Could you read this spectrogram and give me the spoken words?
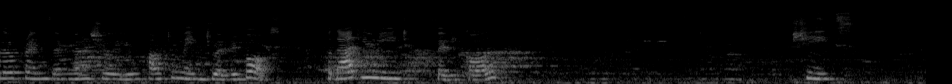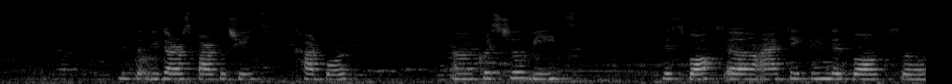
Hello friends, I'm gonna show you how to make jewelry box. For that you need Fevicol, sheets, these are sparkle sheets, cardboard, uh, crystal beads, this box, uh, I have taken this box uh,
